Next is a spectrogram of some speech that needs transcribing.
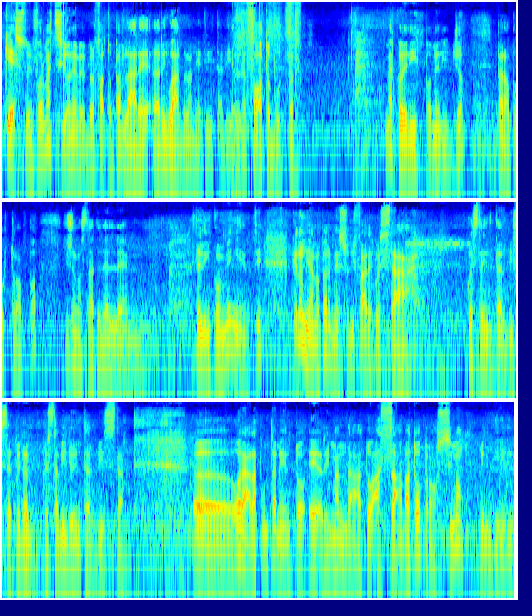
chiesto informazioni, avrebbero fatto parlare uh, riguardo la mia attività di photoboot. Mercoledì pomeriggio, però purtroppo ci sono stati delle, degli inconvenienti che non mi hanno permesso di fare questa questa intervista, questa video intervista. Uh, ora l'appuntamento è rimandato a sabato prossimo, quindi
